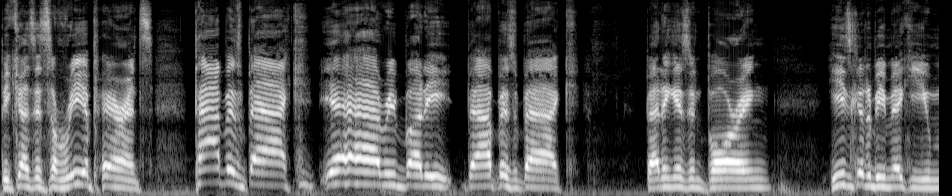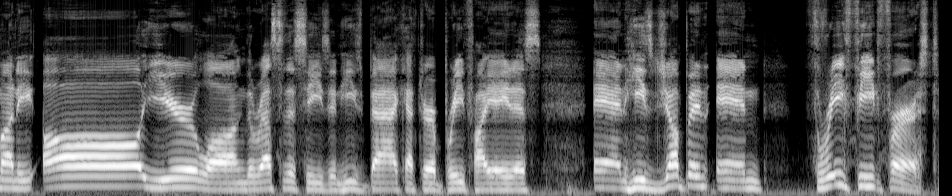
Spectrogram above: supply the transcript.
Because it's a reappearance Pap is back. Yeah, everybody. Pap is back. Betting isn't boring. He's going to be making you money all year long, the rest of the season. He's back after a brief hiatus, and he's jumping in three feet first.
